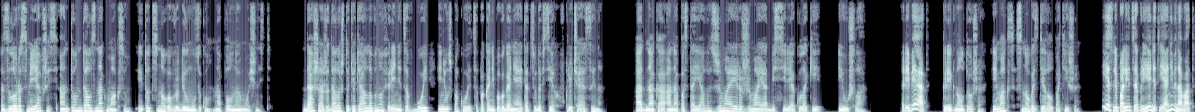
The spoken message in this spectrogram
Зло рассмеявшись, Антон дал знак Максу, и тот снова врубил музыку на полную мощность. Даша ожидала, что тетя Алла вновь ринется в бой и не успокоится, пока не повыгоняет отсюда всех, включая сына. Однако она постояла, сжимая и разжимая от бессилия кулаки, и ушла. «Ребят!» — крикнул Тоша, и Макс снова сделал потише. «Если полиция приедет, я не виноват».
